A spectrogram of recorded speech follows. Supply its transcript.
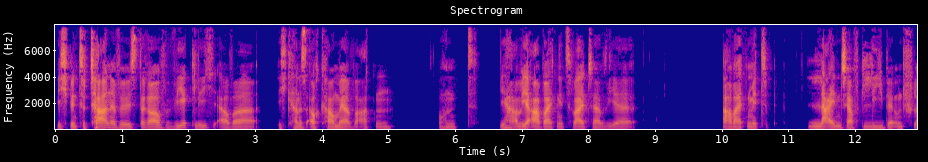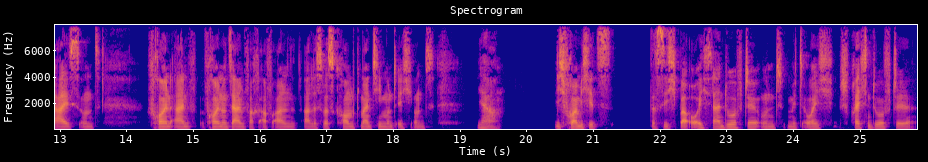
Ich bin total nervös darauf, wirklich, aber ich kann es auch kaum mehr erwarten. Und ja, wir arbeiten jetzt weiter. Wir arbeiten mit Leidenschaft, Liebe und Fleiß und freuen, ein, freuen uns einfach auf allen, alles, was kommt, mein Team und ich. Und ja, ich freue mich jetzt, dass ich bei euch sein durfte und mit euch sprechen durfte.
